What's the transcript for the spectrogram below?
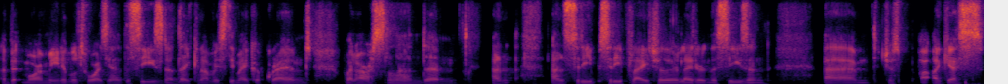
a bit more amenable towards the end of the season, and they can obviously make up ground when Arsenal and um, and and City City play each other later in the season. Um, just I guess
